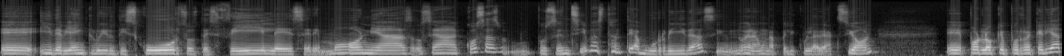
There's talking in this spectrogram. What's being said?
eh, y debía incluir discursos, desfiles, ceremonias, o sea, cosas pues en sí bastante aburridas, y no era una película de acción, eh, por lo que pues requería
